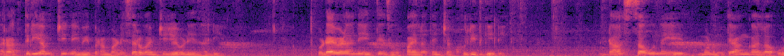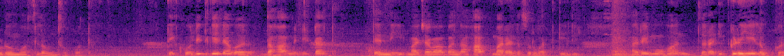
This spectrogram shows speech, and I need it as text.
रात्री आमची नेहमीप्रमाणे सर्वांची जेवणे झाली. थोड्या वेळाने ते झोपायला त्यांच्या खोलीत गेले. डास चावू नयेत म्हणून ते अंगाला ओढोमोस लावून झोपत ते खोलीत गेल्यावर दहा मिनिटात त्यांनी माझ्या बाबांना हाक मारायला सुरुवात केली. अरे मोहन जरा इकडे ये लवकर.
